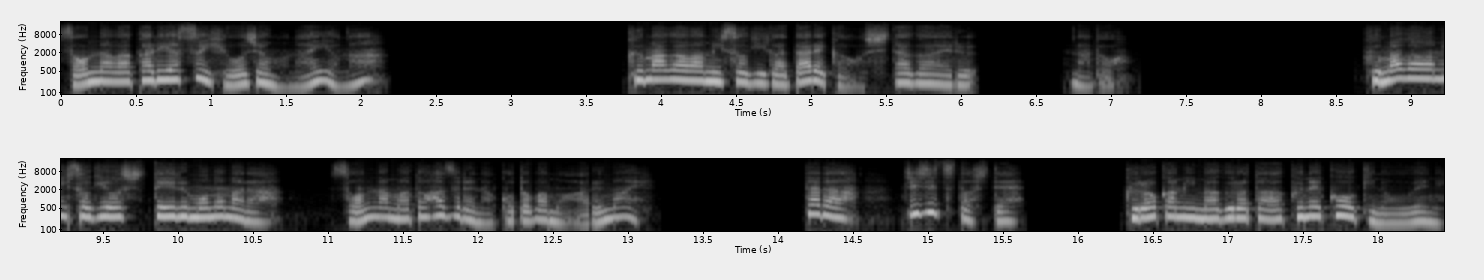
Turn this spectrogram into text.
そんなわかりやすい表情もないよな。熊川みそぎが誰かを従える、など。熊川みそぎを知っている者なら、そんな的外れな言葉もあるまい。ただ、事実として、黒髪マグロとアクネ後期の上に、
